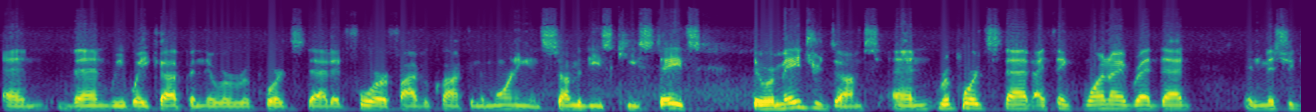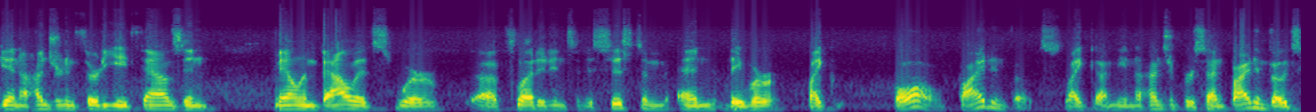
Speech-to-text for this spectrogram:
And then we wake up, and there were reports that at four or five o'clock in the morning, in some of these key states, there were major dumps, and reports that I think one I read that in Michigan, 138,000 mail-in ballots were uh, flooded into the system, and they were like all Biden votes, like I mean, 100% Biden votes.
